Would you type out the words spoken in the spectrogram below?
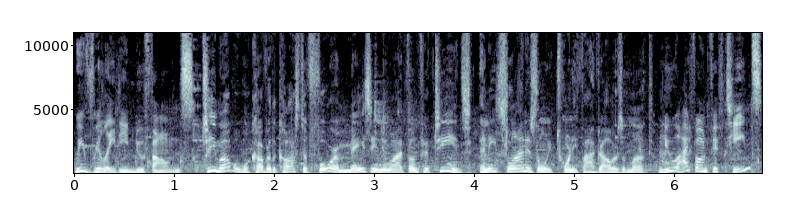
We really need new phones. T-Mobile will cover the cost of four amazing new iPhone 15s, and each line is only $25 a month. New iPhone 15s?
